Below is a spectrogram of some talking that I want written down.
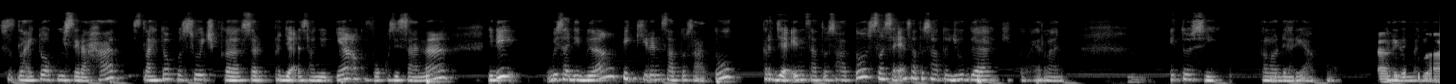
Setelah itu aku istirahat, setelah itu aku switch ke kerjaan selanjutnya, aku fokus di sana. Jadi bisa dibilang pikirin satu-satu kerjain satu-satu selesaiin satu-satu juga gitu Herlan itu sih kalau dari aku Dari kita juga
